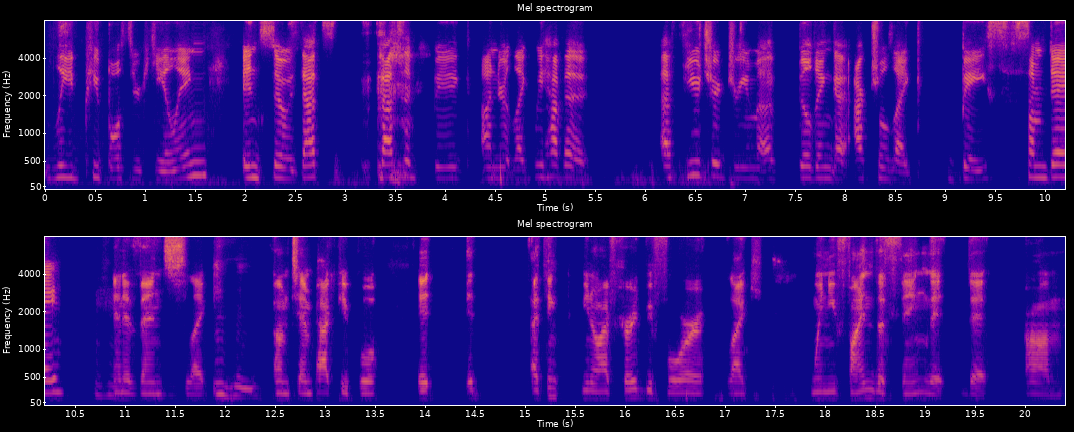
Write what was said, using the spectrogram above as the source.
lead people through healing and so that's that's a big under like we have a a future dream of building an actual like base someday Mhm. And events like Mhm. um to impact people. It it I think you know I've heard before like when you find the thing that that um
